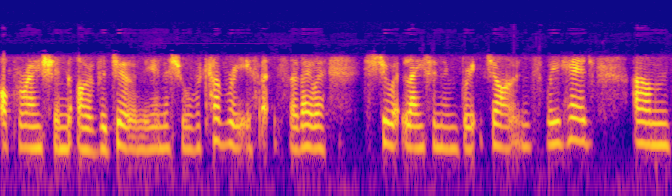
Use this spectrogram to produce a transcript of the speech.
Operation Overdue and the initial recovery efforts. So they were Stuart Layton and Brett Jones. We had um,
